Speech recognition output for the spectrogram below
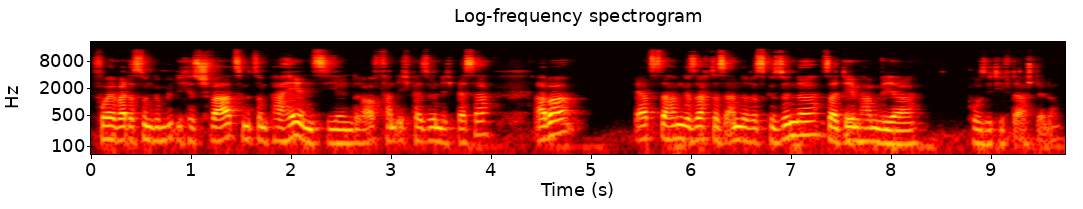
Vorher war das so ein gemütliches Schwarz mit so ein paar hellen Zielen drauf, fand ich persönlich besser. Aber Ärzte haben gesagt, das andere ist gesünder. Seitdem haben wir Positivdarstellung.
